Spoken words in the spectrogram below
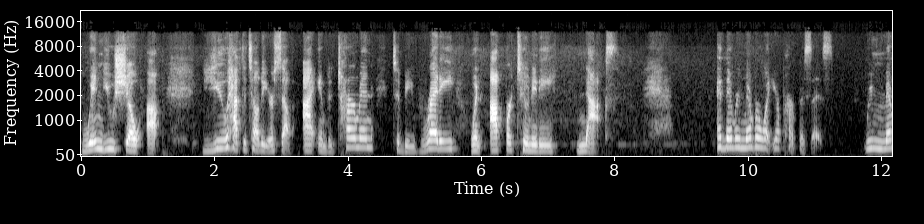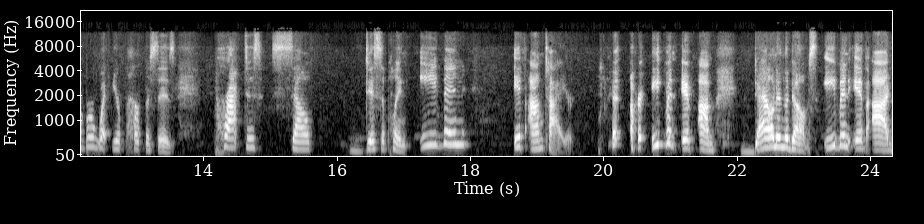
When you show up, you have to tell to yourself, I am determined to be ready when opportunity knocks. And then remember what your purpose is. Remember what your purpose is. Practice self discipline, even if I'm tired or even if I'm down in the dumps, even if I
